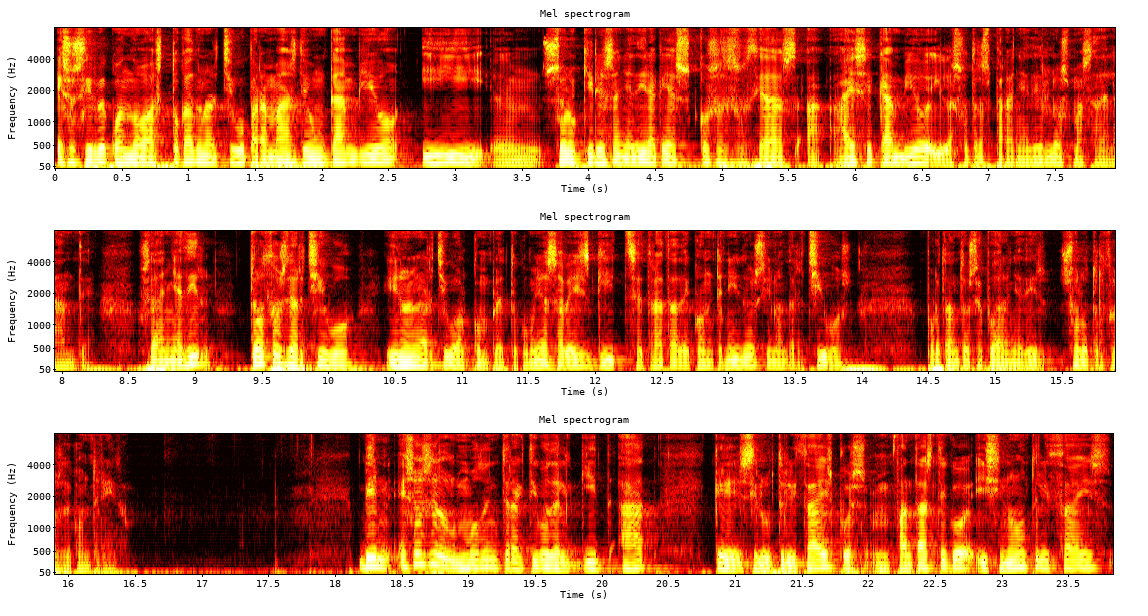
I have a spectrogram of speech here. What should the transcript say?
Eso sirve cuando has tocado un archivo para más de un cambio y em, solo quieres añadir aquellas cosas asociadas a, ese cambio y las otras para añadirlos más adelante. O sea, añadir trozos de archivo y no el archivo al completo. Como ya sabéis, Git se trata de contenidos y no de archivos por tanto se pueden añadir solo trozos de contenido. Bien, eso es el modo interactivo del Git Add, que si lo utilizáis, pues mm, fantástico, y si no lo utilizáis,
